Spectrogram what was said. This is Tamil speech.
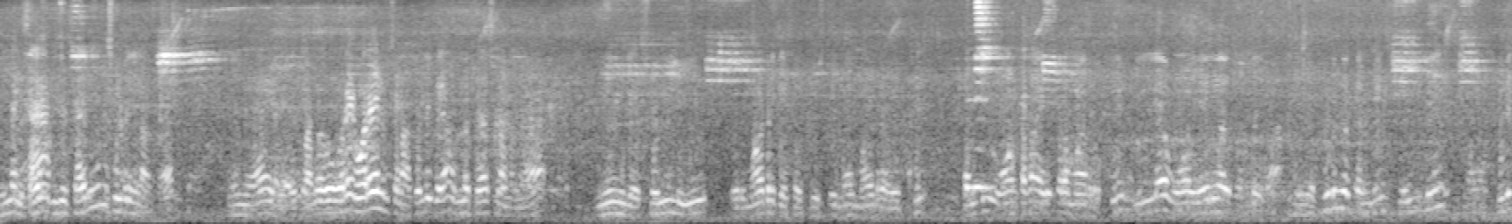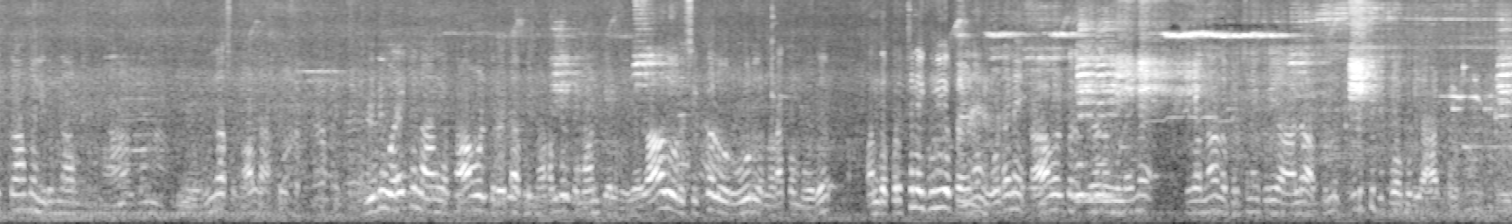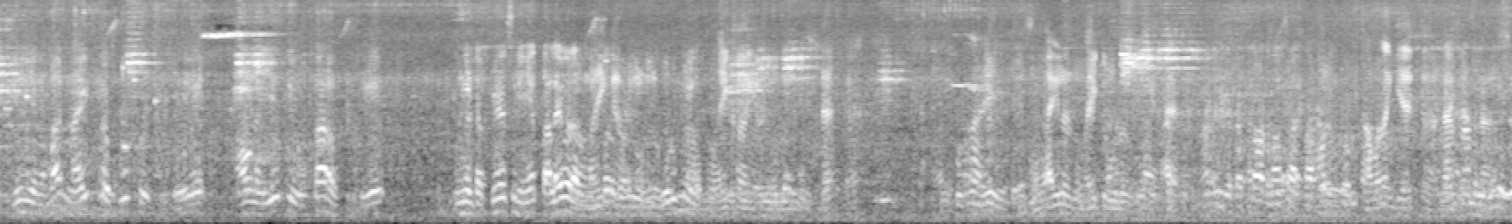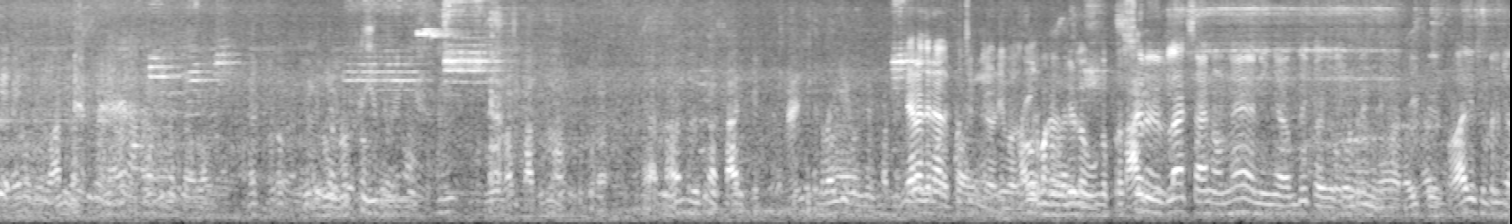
இல்லைங்க சார் இது சரின்னு சொல்கிறீங்களா சார்? நீங்கள் ஒரே ஒரே நிமிஷம் நான் சொல்லிக்கிறேன் உள்ள பேசலாம் நம்ம நீங்கள் சொல்லி ஒரு மர்டர் கேஸ் வச்சு மர்டரை வச்சு தம்பி உன்கிட்ட தான் இருக்கிற மாதிரி இருக்கு. இல்லை உன் ஏரியாவுக்கு வந்துதான் நீங்கள் குடும்ப தம்பி சொல்லி அவன் கொடுக்காம இருந்தான்னா நீங்கள் என்ன சொன்னாலும் நான் பேசுகிறேன் இது வரைக்கும் காவல்துறையில் அப்படி நடந்திருக்குமான்னு கேள்வி ஏதாவது ஒரு சிக்கல் ஒரு ஊரில் நடக்கும்போது அந்த பிரச்சனைக்குரிய பயணம் உடனே காவல்துறை தேடவில்லைன்னு இவன் தான் அந்த பிரச்சனைக்குரிய ஆளு அப்படின்னு பிடிச்சிட்டு போகக்கூடிய ஆட்கள் நீங்க இந்த மாதிரி நைட்ல கூப்பிட்டு வச்சுட்டு அவனை ஏற்றி உட்கார வச்சுட்டு உங்கள்கிட்ட பேசுறீங்க தலைவர் அவன் நம்பர் உரிமையில கையில் இருக்க மைக்கு அவன் கேட்க நடந்ததுக்கு நான் சாரி கேட்கிறேன் உங்க ப்ரெஷர் ரிலாக்ஸ் ஆன உடனே நீங்க வந்து சொல்றீங்க. சாரி சொல்றீங்க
